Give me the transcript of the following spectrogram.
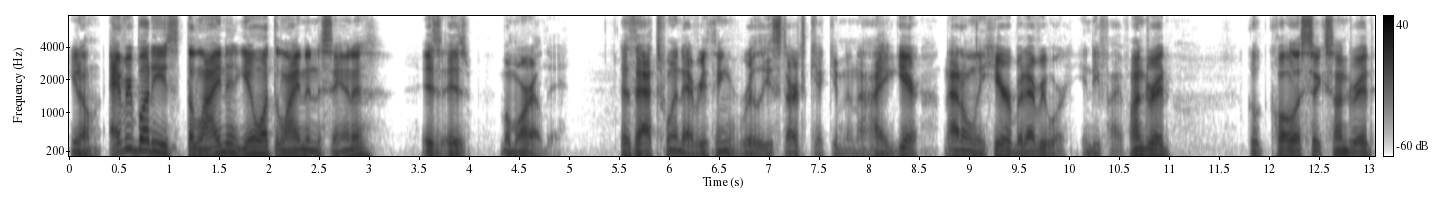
you know, everybody's the line. In, you know what the line in the sand is? Is is Memorial Day because that's when everything really starts kicking in a high gear. Not only here, but everywhere. Indy 500, Coca-Cola 600.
